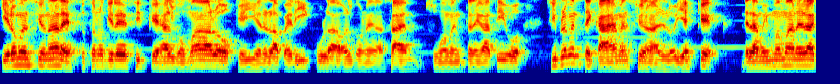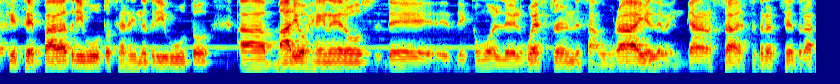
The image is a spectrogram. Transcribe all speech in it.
quiero mencionar esto. Esto no quiere decir que es algo malo, que hiere la película o algo sumamente negativo. Simplemente cabe mencionarlo. Y es que de la misma manera que se paga tributo, se rinde tributo a varios géneros de, como el del western, de samurai, el de venganza, etcétera, etcétera.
